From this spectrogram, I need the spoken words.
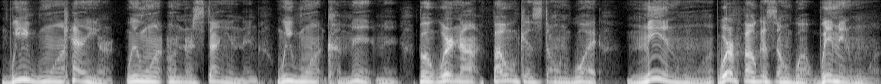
We want care. We want understanding. We want commitment. But we're not focused on what men want. We're focused on what women want.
